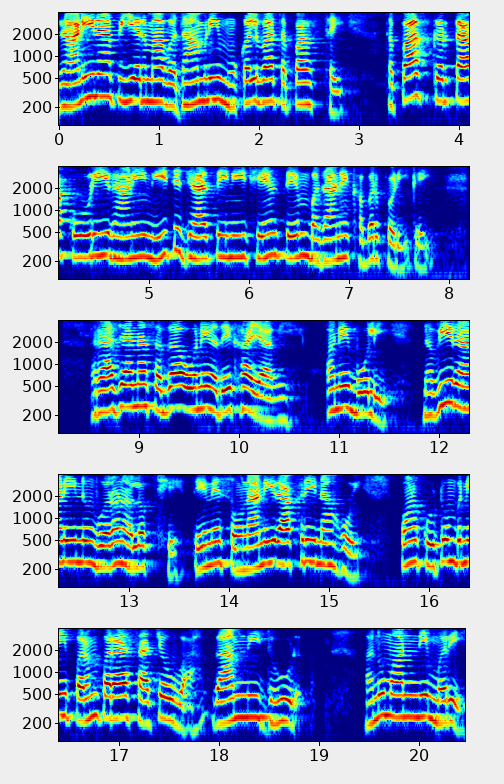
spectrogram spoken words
રાણીના પિયરમાં વધામણી મોકલવા તપાસ થઈ. તપાસ કરતાં કોળી રાણી નીચ જાતિની છે તેમ બધાને ખબર પડી ગઈ. રાજાના સગાઓને અદેખાઈ આવી અને બોલી, નવી રાણીનું વરણ અલગ છે, તેને સોનાની રાખડી ના હોય, પણ કુટુંબની પરંપરા સાચવવા ગામની ધૂળ હનુમાનની મરી,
